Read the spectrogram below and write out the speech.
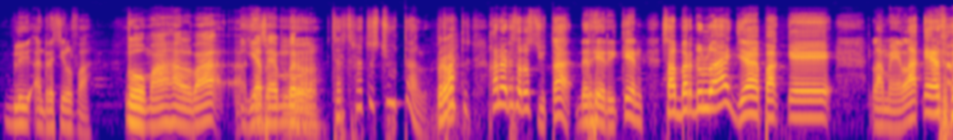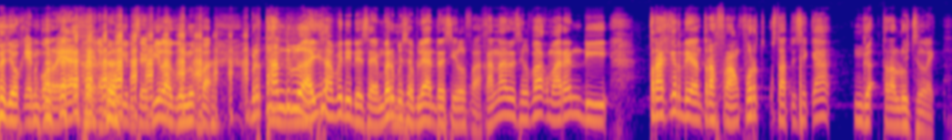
beli Andre Silva. Oh mahal pak Iya Desember betul. 100 juta loh. Berapa? 100. Kan ada 100 juta dari Harry Kane. Sabar dulu aja pakai Lamela kayak atau Joken Korea kayak namanya gitu Sevilla gue lupa. Bertahan dulu aja sampai di Desember bisa beli Andre Silva. Karena Andre Silva kemarin di terakhir di Eintracht Frankfurt statistiknya nggak terlalu jelek.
